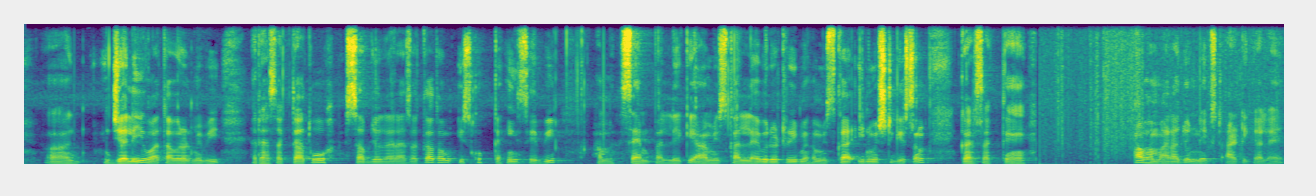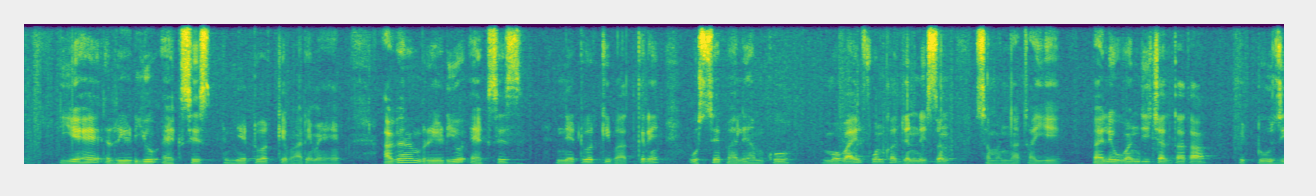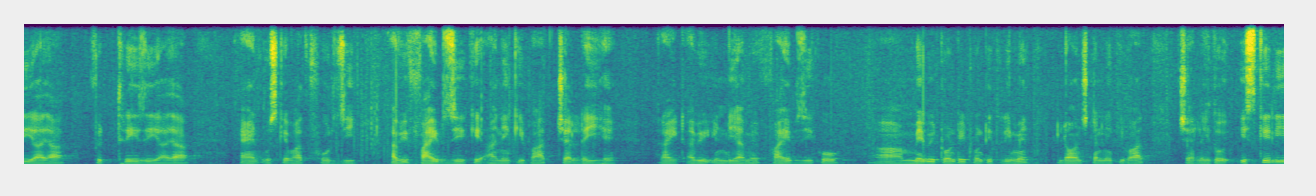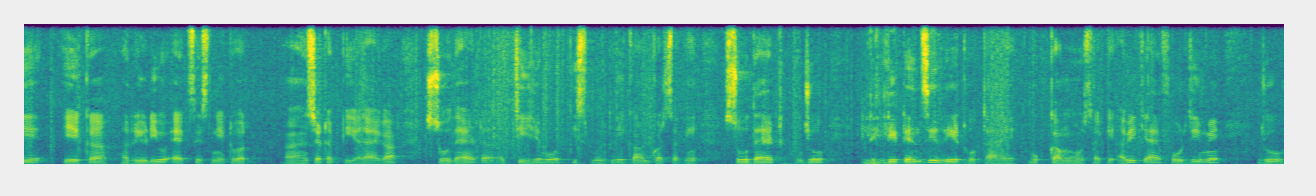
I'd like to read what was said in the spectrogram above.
जलीय वातावरण में भी रह सकता है तो सब जगह रह सकता है तो हम इसको कहीं से भी हम सैंपल लेके, हम इसका लेबोरेटरी में हम इसका इन्वेस्टिगेशन कर सकते हैं। अब हमारा जो नेक्स्ट आर्टिकल है, ये है रेडियो एक्सेस नेटवर्क के बारे में है। अगर हम रेडियो एक्सेस नेटवर्क की बात करें, उससे पहले हमको मोबाइल फ़ोन का जनरेशन समझना चाहिए। पहले वन जी चलता था, फिर टू जी आया फिर थ्री जी आया एंड उसके बाद फोर जी अभी फाइव जी के आने की बात चल रही है राइट अभी इंडिया में फाइव जी को may be twenty twenty three में लॉन्च करने की बात चल रही तो इसके लिए एक रेडियो एक्सेस नेटवर्क सेटअप किया जाएगा सो दैट चीज़ें बहुत स्मूथली काम कर सकें सो दैट जो लिटेंसी रेट होता है वो कम हो सके। अभी क्या है फोर में जो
